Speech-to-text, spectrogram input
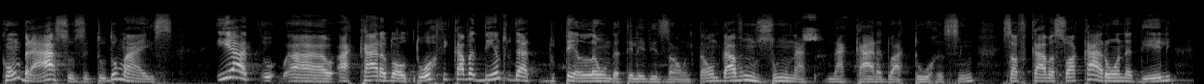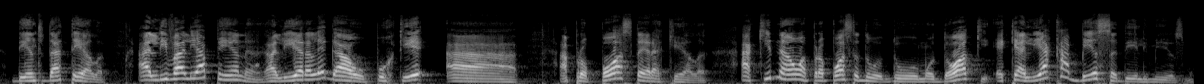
Com braços e tudo mais. E a, a, a cara do autor ficava dentro da, do telão da televisão. Então dava um zoom na, na cara do ator, assim. Só ficava só a carona dele dentro da tela. Ali valia a pena. Ali era legal. Porque a, a proposta era aquela. Aqui não. A proposta do, do Modok é que ali é a cabeça dele mesmo.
